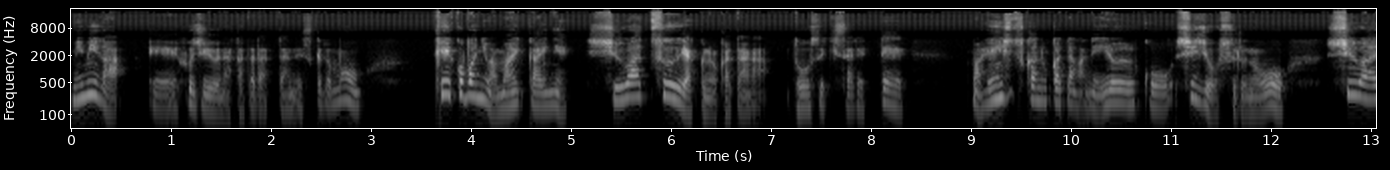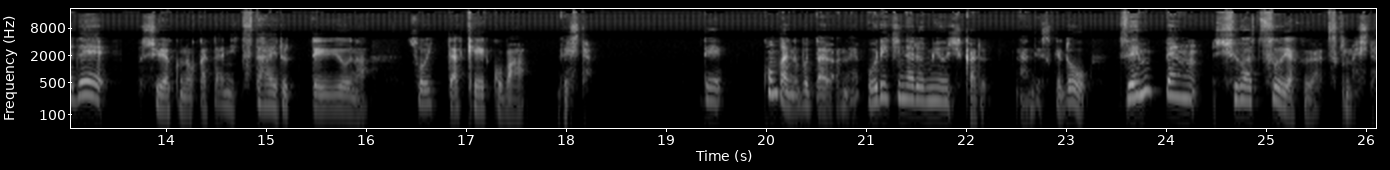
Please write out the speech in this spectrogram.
耳が、えー、不自由な方だったんですけども、稽古場には毎回ね、手話通訳の方が同席されて、まあ、演出家の方がね、いろいろこう指示をするのを手話で主役の方に伝えるっていうような、そういった稽古場でした。で、今回の舞台はね、オリジナルミュージカルなんですけど、全編手話通訳がつきました。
